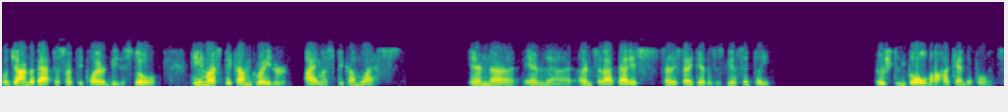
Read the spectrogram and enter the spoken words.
Well, John the Baptist had declared be the still, he must become greater, I must become less And, uh, in uh, and so that that is så det är det är mer simply Ursten goal kände punkt.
